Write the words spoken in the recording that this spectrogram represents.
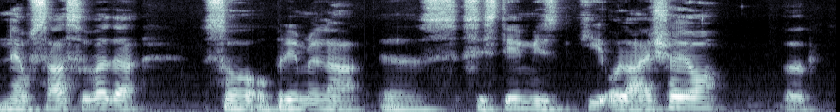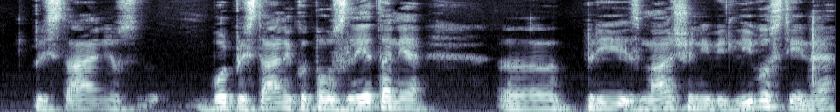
ne vsa, seveda, so opremljena s sistemi, ki olajšajo pristajanje, bolj pristajanje kot pa vzletanje pri zmanjšanju vidljivosti. Ne?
